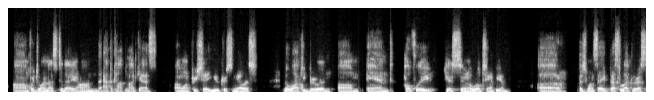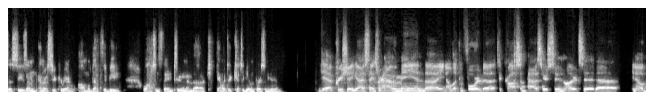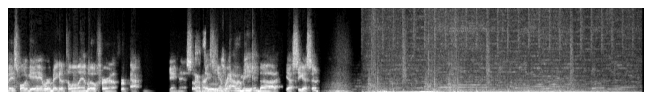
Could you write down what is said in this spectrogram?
um, for joining us today on the At the Top podcast. I want to appreciate you, Christian Yelich, Milwaukee Brewer, um, and hopefully here soon, a world champion. Uh, I just want to say best of luck the rest of the season and the rest of your career. Um, we'll definitely be watching, staying tuned, and uh, can't wait to catch a given person again. Yeah, appreciate you guys. Thanks for having me, and uh, you know, looking forward to, to crossing paths here soon, whether it's at uh, you know a baseball game or making it to Lambeau for uh, for a pack game. Man. So Absolutely. thanks again for having me, and uh, yeah, see you guys soon.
